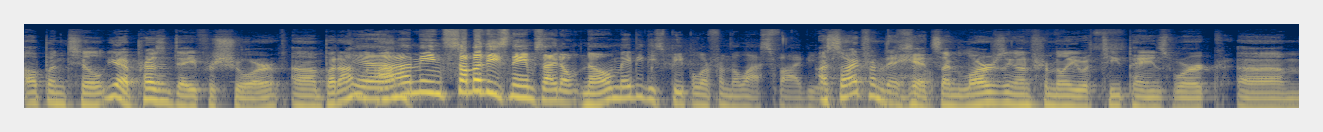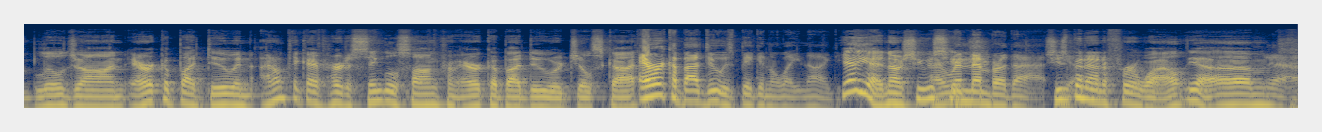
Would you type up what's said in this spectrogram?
up until yeah, present day for sure. Uh, but I'm, Yeah, I'm I mean, some of these names I don't know. Maybe these people are from the last five years. Aside from the hits, I'm largely unfamiliar with T Pain's work. Um, Lil Jon, Erykah Badu, and I don't think I've heard a single song from Erykah Badu or Jill Scott. Erykah Badu was big in the late 90s. yeah, yeah, no, she was. I huge. remember that. She's yeah. been at it for a while. Yeah. Um, Yeah.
